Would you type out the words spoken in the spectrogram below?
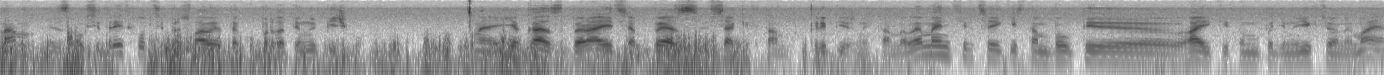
Нам з Oxytrade хлопці прислали таку портативну пічку, е, яка збирається без всяких там крепіжних там елементів, це якісь там болти, гайки і тому подібне, їх цього немає.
